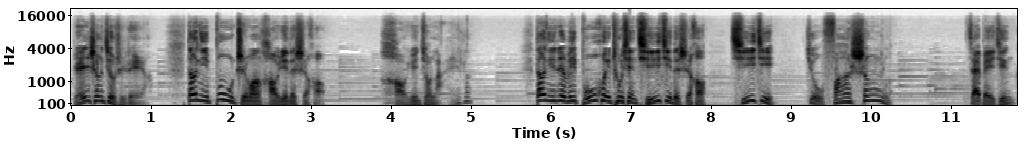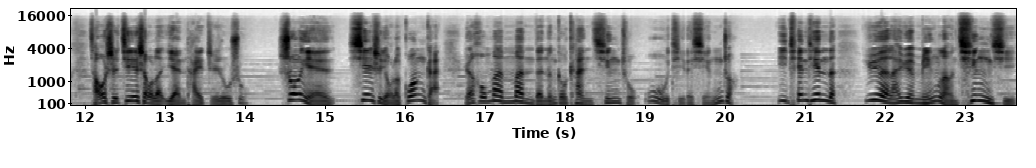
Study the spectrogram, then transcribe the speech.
人生就是这样，当你不指望好运的时候，好运就来了；当你认为不会出现奇迹的时候，奇迹就发生了。在北京，曹氏接受了眼台植入术，双眼先是有了光感，然后慢慢的能够看清楚物体的形状。一天天的越来越明朗清晰。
